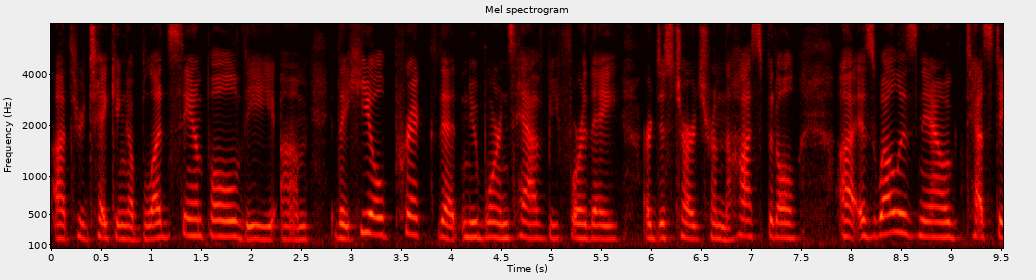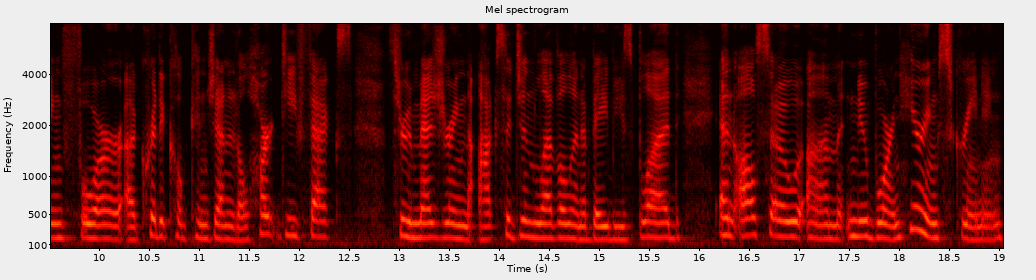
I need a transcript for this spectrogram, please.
uh, through taking a blood sample, the, um, the heel prick that newborns have before they are discharged from the hospital, uh, as well as now testing for uh, critical congenital heart defects through measuring the oxygen level in a baby's blood, and also um, newborn hearing screening,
